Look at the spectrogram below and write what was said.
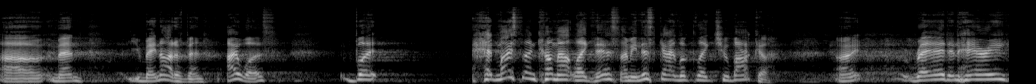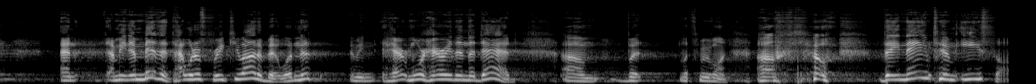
uh, men, you may not have been. I was. But had my son come out like this, I mean, this guy looked like Chewbacca, all right? Red and hairy. And I mean, admit it, that would have freaked you out a bit, wouldn't it? I mean, hair, more hairy than the dad. Um, but let's move on. Uh, so they named him Esau.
